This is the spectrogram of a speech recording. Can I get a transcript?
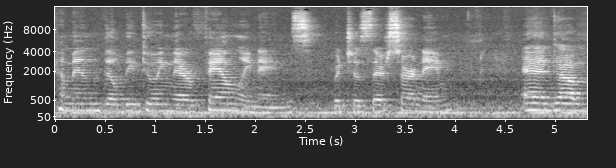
come in, they'll be doing their family names, which is their surname. And um,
